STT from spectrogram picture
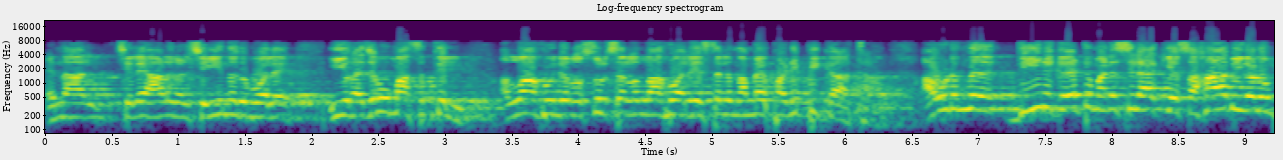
എന്നാൽ ചില ആളുകൾ ചെയ്യുന്നത് പോലെ ഈ റജബ് മാസത്തിൽ അള്ളാഹുവിന്റെ റസൂൽ സല്ലാഹു അലൈഹി സ്വലം നമ്മെ പഠിപ്പിക്കാത്ത അവിടുന്ന് ദീന് കേട്ട് മനസ്സിലാക്കിയ സഹാബികളും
